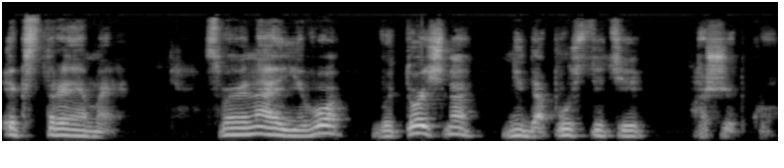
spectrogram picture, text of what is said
экстреме. Вспоминая его, вы точно не допустите ошибку.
